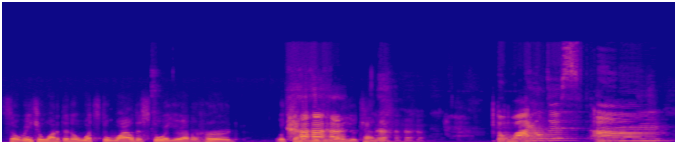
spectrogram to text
So Rachel wanted to know what's the wildest story you ever heard with someone using one of your tents? The wildest, um,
